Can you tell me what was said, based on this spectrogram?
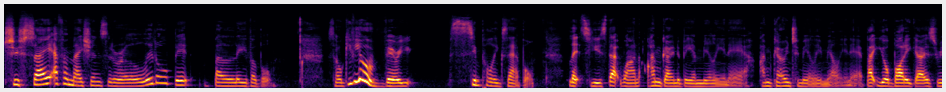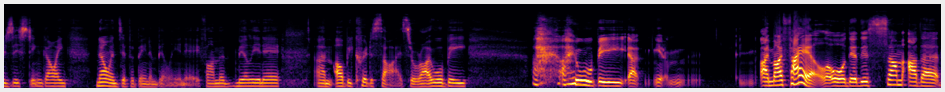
to say affirmations that are a little bit believable. So I'll give you a very simple example. Let's use that one. I'm going to be a millionaire. I'm going to be a millionaire. But your body goes resisting, going, no one's ever been a millionaire. If I'm a millionaire, um, I'll be criticized or I will be, I will be, uh, you know, I might fail or there, there's some other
